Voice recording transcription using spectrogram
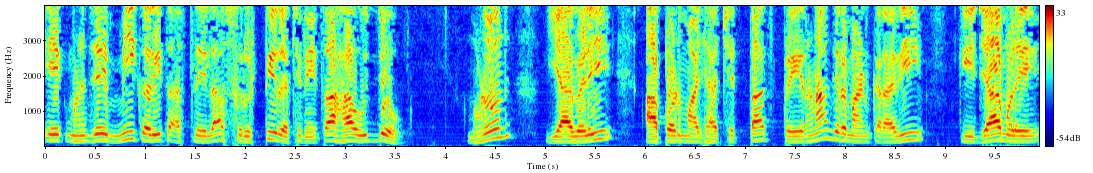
एक म्हणजे मी करीत असलेला सृष्टी रचनेचा हा उद्योग. म्हणून यावेळी आपण माझ्या चित्तात प्रेरणा निर्माण करावी की ज्यामुळे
